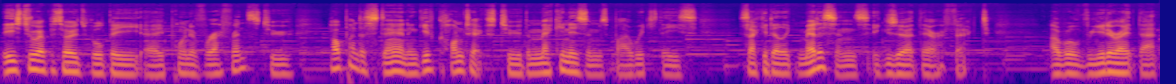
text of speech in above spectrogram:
These two episodes will be a point of reference to help understand and give context to the mechanisms by which these psychedelic medicines exert their effect. I will reiterate that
